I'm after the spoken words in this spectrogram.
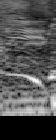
it is.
